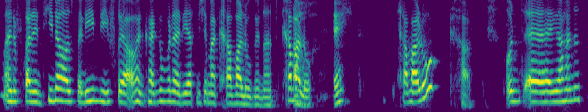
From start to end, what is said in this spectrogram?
meine Freundin Tina aus Berlin, die früher auch in hat, die hat mich immer Krawallo genannt. Krawallo. Ach, echt? Krawallo. Krass. Und äh, Johannes,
